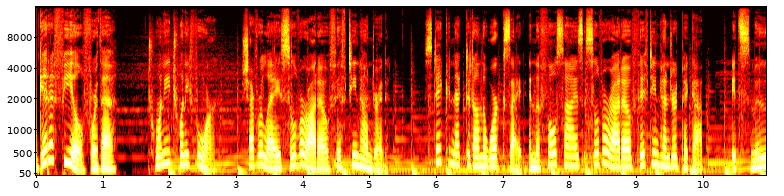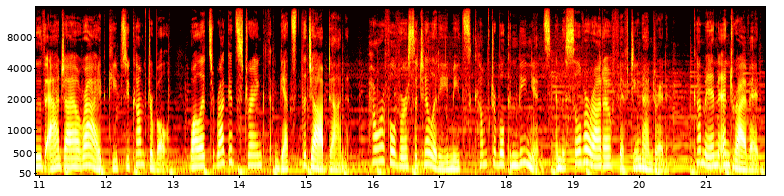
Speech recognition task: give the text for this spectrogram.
Get a feel for the 2024 Chevrolet Silverado 1500. Stay connected on the worksite in the full-size Silverado 1500 pickup. Its smooth, agile ride keeps you comfortable, while its rugged strength gets the job done. Powerful versatility meets comfortable convenience in the Silverado 1500. Come in and drive it.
